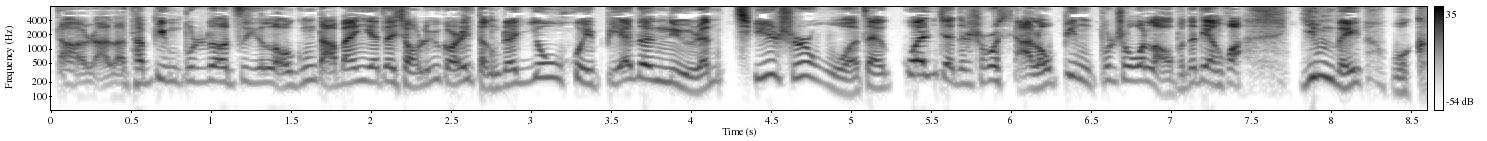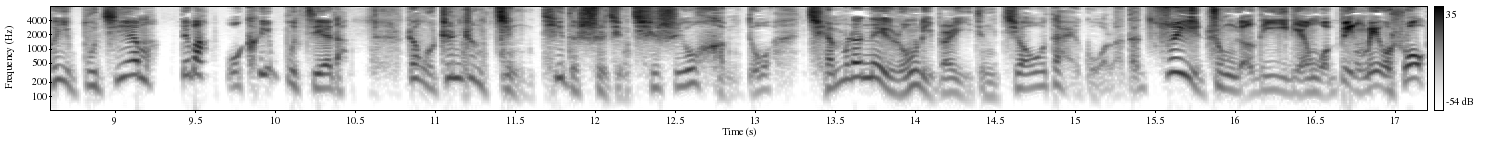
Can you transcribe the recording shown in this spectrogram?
当然了，他并不知道自己的老公大半夜在小旅馆里等着幽会别的女人。其实我在关键的时候下楼，并不是我老婆的电话，因为我可以不接嘛，对吧？我可以不接的。让我真正警惕的事情其实有很多，前面的内容里边已经交代过了。但最重要的一点，我并没有说。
